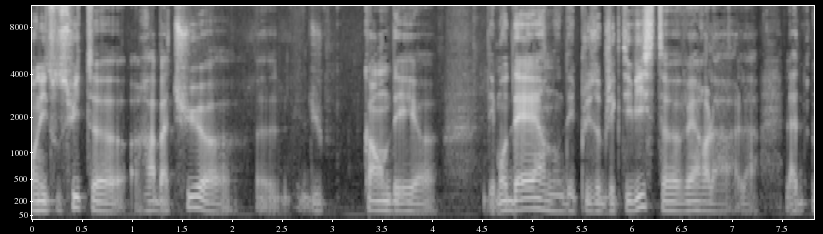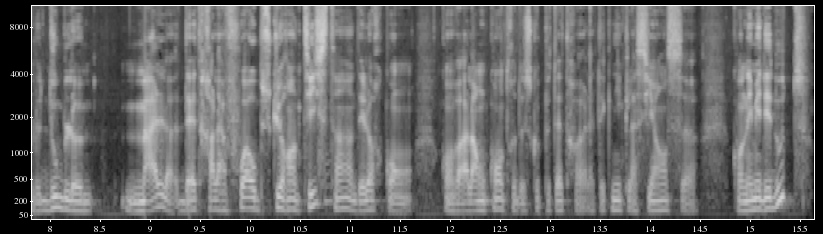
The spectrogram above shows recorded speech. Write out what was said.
on est tout de suite euh, rabattu euh, du camp des, des modernes ou des plus objectivistes vers la, le double mal d'être à la fois obscurantiste, hein, dès lors qu'on va à l'encontre de ce que peut être la technique, la science, euh, qu'on émet des doutes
